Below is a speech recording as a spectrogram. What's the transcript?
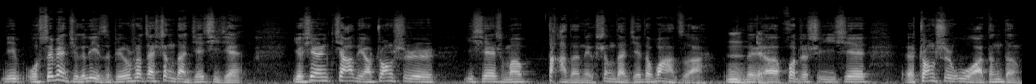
你我随便举个例子，比如说在圣诞节期间，有些人家里要装饰一些什么大的那个圣诞节的袜子啊，嗯，那个或者是一些呃装饰物啊等等，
